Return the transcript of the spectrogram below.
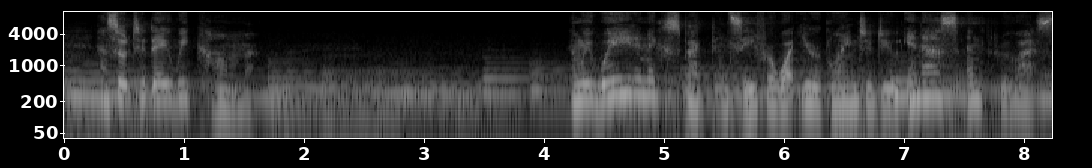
And so today we come. And we wait in expectancy for what you're going to do in us and through us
